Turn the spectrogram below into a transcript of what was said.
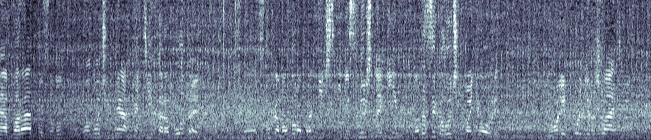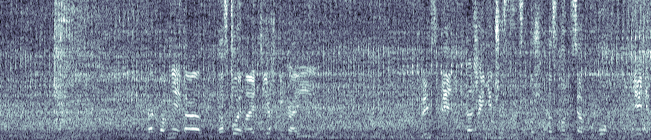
Приятный аппарат, то есть он, он очень мягко, тихо работает, э, звука мотора практически не слышно и мотоцикл очень маневрен, его легко держать. Как по мне, это достойная техника и в принципе даже и не чувствуется, то, что до 150 кубов едет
